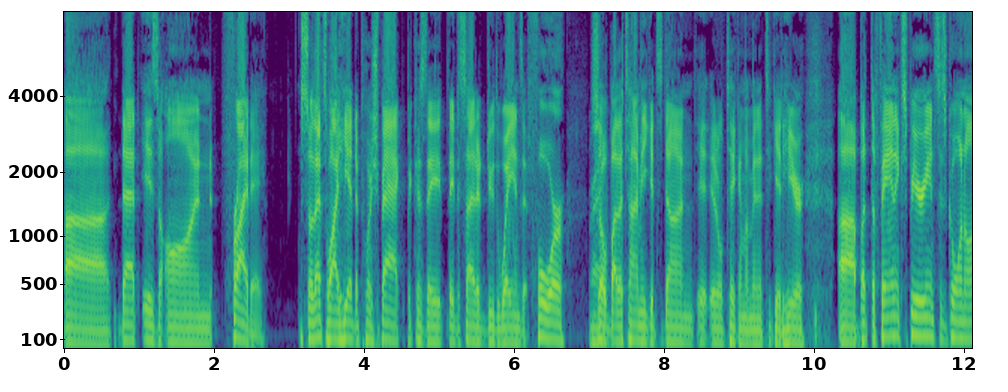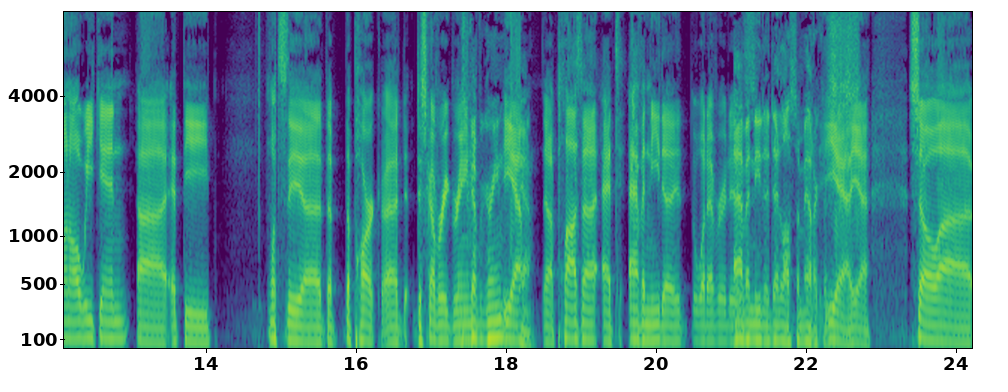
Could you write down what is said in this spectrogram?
Uh, that is on Friday, so that's why he had to push back because they they decided to do the weigh-ins at four. So by the time he gets done, it, it'll take him a minute to get here. Uh, but the fan experience is going on all weekend uh, at the what's the uh, the the park uh, Discovery Green. Discovery Green? yeah, Uh, Plaza at Avenida, whatever it is. Avenida de los Americas. Yeah, yeah. So uh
